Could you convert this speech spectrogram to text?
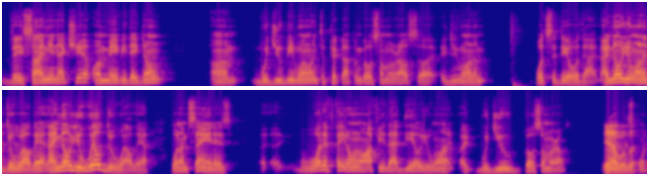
they sign you next year, or maybe they don't. Um, would you be willing to pick up and go somewhere else, or do you want to? What's the deal with that? I know you want to do Yeah. well there, and I know you will do well there. What I'm saying is, uh, uh, what if they don't offer you that deal you want? Uh, would you go somewhere else? yeah. Well, the,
